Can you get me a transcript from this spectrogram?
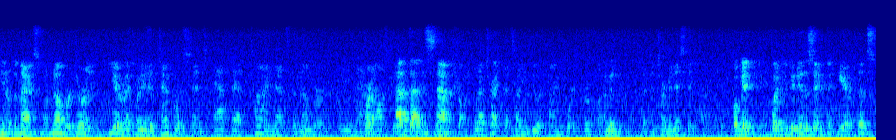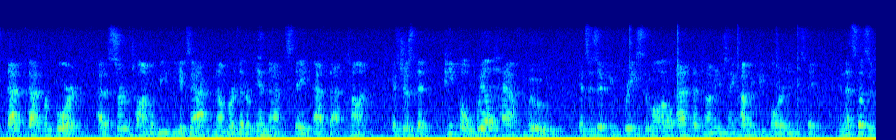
you know, the maximum number during the year. Right, but in a temporal sense, at that time, that's the number in that Correct. hospital. At that snapshot. Well, that's right, that's how you do a time course profile, I mean, a deterministic time course. Okay, but you could do the same thing here. That's, that, that report at a certain time will be the exact number that are in that state at that time. It's just that people will have moved. It's as if you freeze the model at that time and you're saying how many people are in the state. And this doesn't,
